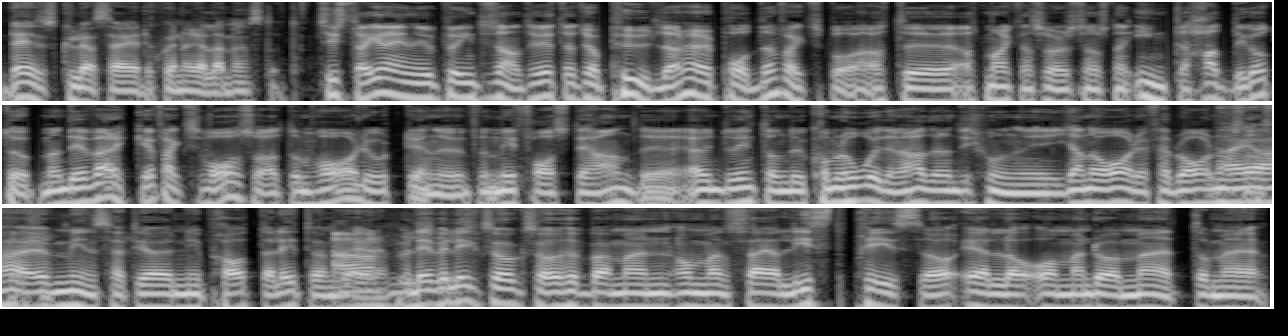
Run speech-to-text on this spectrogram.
Det skulle jag säga är det generella mönstret. Sista grejen är intressant. Jag vet att jag pudlar här i podden faktiskt på att, eh, att marknadsföringskostnaderna inte hade gått upp. Men det verkar faktiskt vara så att de har gjort det nu med fast i hand. Jag vet inte om du kommer ihåg det, vi hade en diskussion i januari, februari. Ja, jag minns att jag, ni pratade lite om ja, det. Men precis. det är väl liksom också hur man, om man säger listpriser eller om man då mäter med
